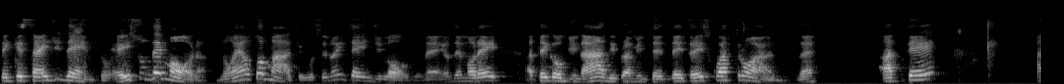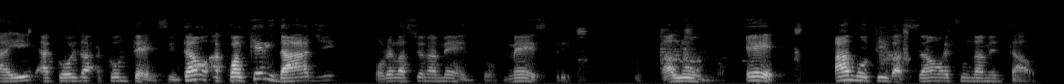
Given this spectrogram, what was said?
tem que sair de dentro. E isso demora, não é automático, você não entende logo, né? Eu demorei até com o Guinardi para me entender, três, quatro anos, né? Até aí a coisa acontece. Então, a qualquer idade, o relacionamento mestre, aluno e a motivação é fundamental.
